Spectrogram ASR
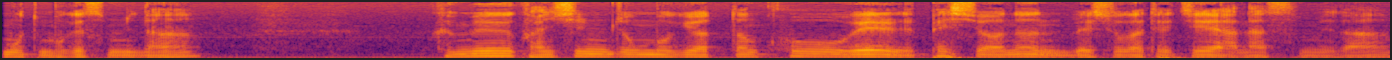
종목 좀 보겠습니다. 금일 관심 종목이었던 코웰 패션은 매수가 되지 않았습니다.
